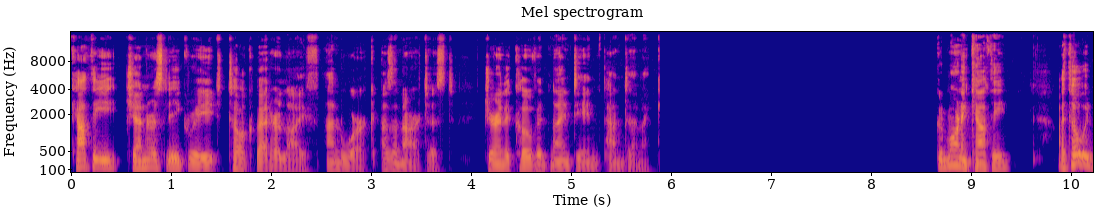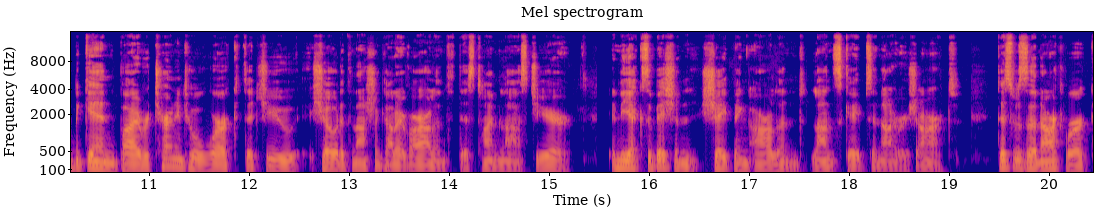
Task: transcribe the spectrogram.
Kathy generously agreed to talk about her life and work as an artist during the COVID 19 pandemic. Good morning, Kathy. I thought we'd begin by returning to a work that you showed at the National Gallery of Ireland this time last year in the exhibition Shaping Ireland Landscapes in Irish Art. This was an artwork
